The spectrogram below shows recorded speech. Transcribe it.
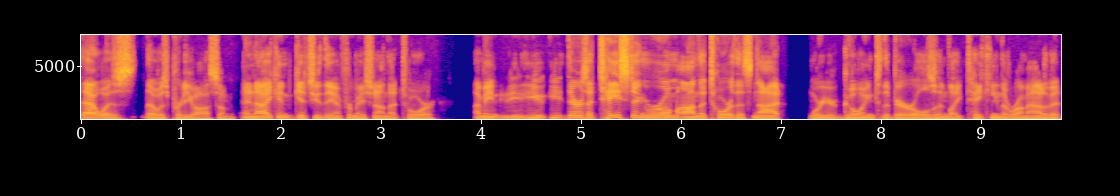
that was that was pretty awesome. And I can get you the information on that tour. I mean, you, you there's a tasting room on the tour that's not where you're going to the barrels and like taking the rum out of it,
